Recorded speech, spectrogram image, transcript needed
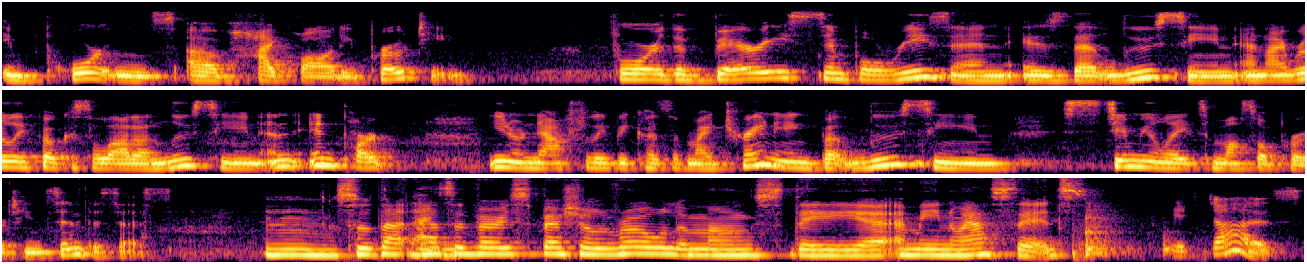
importance of high quality protein for the very simple reason is that leucine, and I really focus a lot on leucine, and in part, you know, naturally because of my training, but leucine stimulates muscle protein synthesis. Mm, so that has a very special role amongst the uh, amino acids. It does.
